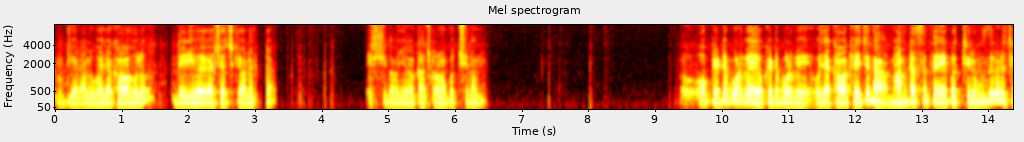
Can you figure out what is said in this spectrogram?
রুটি আর আলু ভাজা খাওয়া হলো। দেরি হয়ে গেছে আজকে অনেকটা। এসেছিলাম, ওই জন্য কাজকর্ম করছিলাম। ও- কেটে পড়বে, ও কেটে পড়বে। ও যা খাওয়া খেয়েছে না, ভামটার সাথে এ করছিল, বুঝতে পেরেছ?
